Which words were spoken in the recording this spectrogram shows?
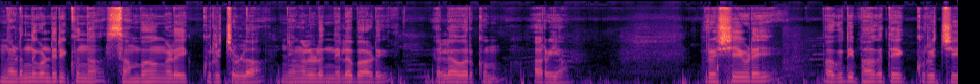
നടന്നുകൊണ്ടിരിക്കുന്ന സംഭവങ്ങളെക്കുറിച്ചുള്ള ഞങ്ങളുടെ നിലപാട് എല്ലാവർക്കും അറിയാം. റഷ്യയുടെ പകുതി ഭാഗത്തെക്കുറിച്ച്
